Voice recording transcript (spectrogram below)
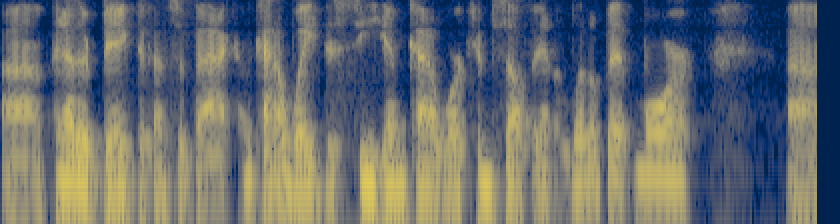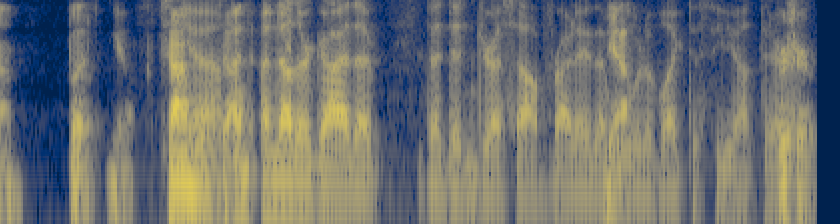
um, another big defensive back. I'm kind of waiting to see him kind of work himself in a little bit more. Um, but you know, time will tell an- another guy that that didn't dress out Friday that Yeah. we would have liked to see out there for sure.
